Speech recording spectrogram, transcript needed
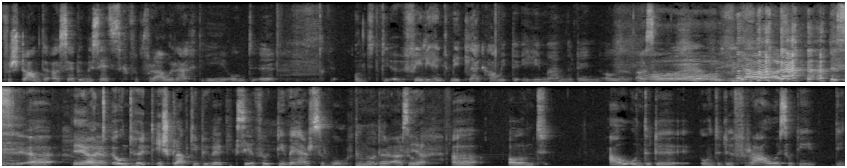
verstanden, als eben man setzt sich für die Frauenrechte ein und äh, und die, viele haben Mitleid gehabt mit den Ehemännern dann, oder? Also, Oh. äh, ja, also das, äh, Ja, und, und heute ist, glaube die Bewegung sehr viel diverser geworden, oder? Also, Ja. äh, und auch unter den, unter den Frauen so die, die,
